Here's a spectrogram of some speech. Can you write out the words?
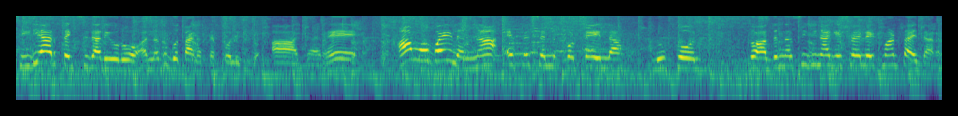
ಸಿ ಡಿ ಆರ್ ತೆಗ್ಸಿದ್ದಾರೆ ಇವರು ಅನ್ನೋದು ಗೊತ್ತಾಗುತ್ತೆ ಪೊಲೀಸರು. ಆದರೆ ಆ ಮೊಬೈಲ್ ಅನ್ನ ಎಫ್ ಎಸ್ ಎಲ್ ಕೊಟ್ಟೇ ಇಲ್ಲ, ಲೂಪೋಲ್. ಸೊ ಅದನ್ನ ಸಿ ವಿ ನಾಗೇಶ್ ಹೈಲೈಟ್ ಮಾಡ್ತಾ ಇದ್ದಾರೆ.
